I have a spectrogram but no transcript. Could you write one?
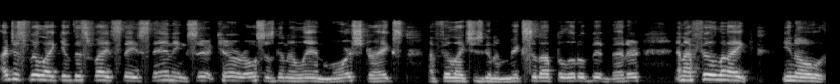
I just feel like if this fight stays standing, Carol Rocha is going to land more strikes. I feel like she's going to mix it up a little bit better, and I feel like you know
